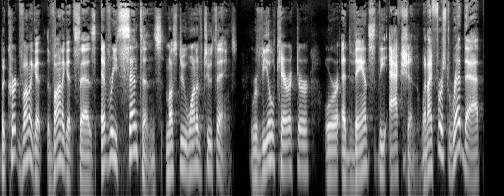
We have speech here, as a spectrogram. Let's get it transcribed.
But Kurt Vonnegut, Vonnegut says every sentence must do one of two things reveal character or advance the action. When I first read that,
